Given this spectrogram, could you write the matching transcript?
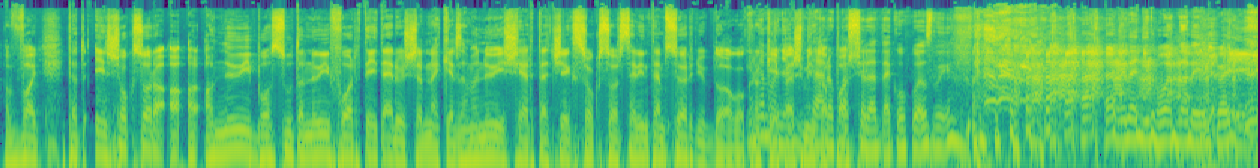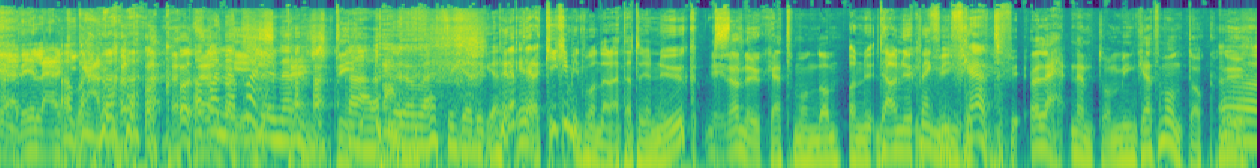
vagy, tehát én sokszor a, a, a női bosszút, a női fortét erősebbnek érzem, a női sértettség sokszor szerintem szörnyűbb dolgokra Én nem képes, mint a pasi. szeretek okozni. Én ennyit mondanék, hogy... Igen, én lelki Abban- károkat okozom. Abban nem, vagy nem Testi. találok örömet, igen, igen. De nem, tényleg, ki, ki mit mondaná? Tehát, hogy a nők, Én a nőket mondom. a nő, de a nők meg minket? fi- Le, nem tudom, minket mondtok? Nők. Ö,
